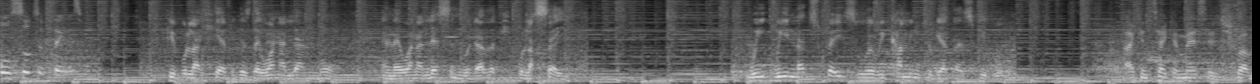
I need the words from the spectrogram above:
all sorts of things. People are here because they want to learn more and they want to listen what other people are saying. We, we in that space where we're coming together as people. I can take a message from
